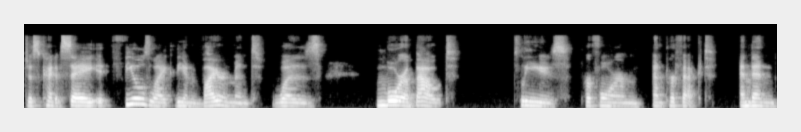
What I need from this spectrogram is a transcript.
just kind of say it feels like the environment was more about please perform and perfect and mm-hmm. then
